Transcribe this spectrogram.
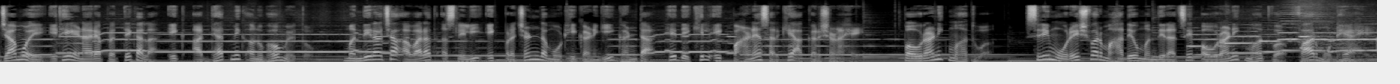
ज्यामुळे येथे येणाऱ्या प्रत्येकाला एक आध्यात्मिक अनुभव मिळतो. मंदिराच्या आवारात असलेली एक प्रचंड मोठी कणगी घंटा हे देखील एक पाहण्यासारखे आकर्षण आहे. पौराणिक महत्त्व. श्री मोरेश्वर महादेव मंदिराचे पौराणिक महत्त्व फार मोठे आहे.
